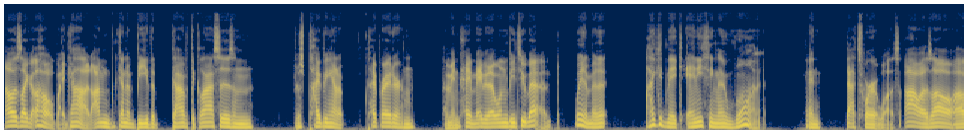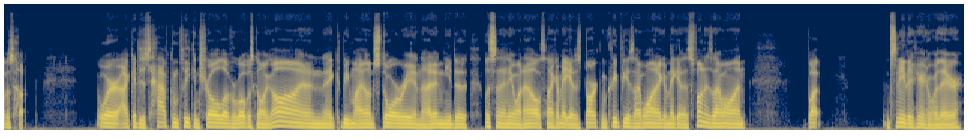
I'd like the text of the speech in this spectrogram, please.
I was like, oh my God, I'm going to be the guy with the glasses and just typing out a typewriter. And I mean, hey, maybe that wouldn't be too bad. Wait a minute. I could make anything I want. And that's where it was. I was, oh, I was hooked. Where I could just have complete control over what was going on and it could be my own story and I didn't need to listen to anyone else. I could make it as dark and creepy as I want. I could make it as fun as I want. But it's neither here nor there.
